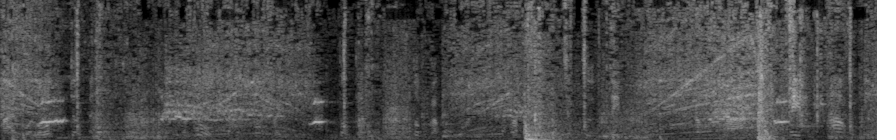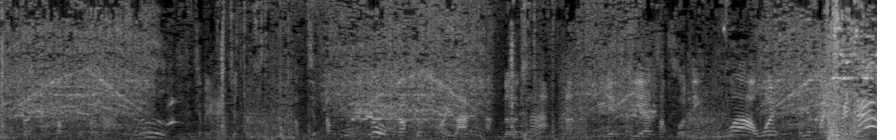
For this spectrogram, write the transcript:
ไปหัวรถ จะขับจะขับโยกครับเดินถอยหลังเดินหน้าเบียดเบียสับสนอีกว้าวเว้ยยังไปยังไงแล้ว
